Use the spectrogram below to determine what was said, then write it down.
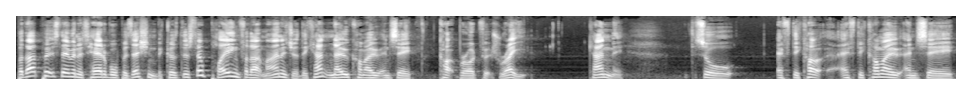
but that puts them in a terrible position because they're still playing for that manager. They can't now come out and say Kirk Broadfoot's right, can they? So if they if they come out and say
